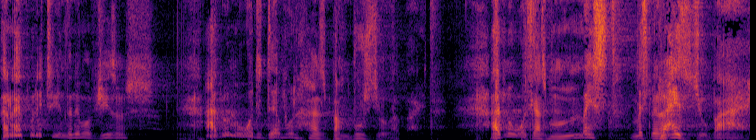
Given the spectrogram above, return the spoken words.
Can I put it to you in the name of Jesus? I don't know what the devil has bamboozled you about. I don't know what he has messed, mesmerized you by.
